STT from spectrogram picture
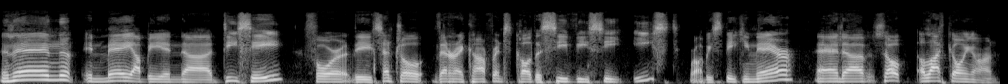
And then in May, I'll be in uh, DC for the Central Veterinary Conference called the CVC East, where I'll be speaking there. And uh, so a lot going on.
